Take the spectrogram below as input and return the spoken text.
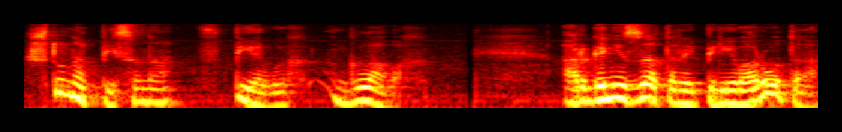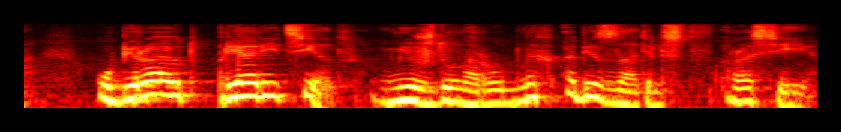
что написано в первых главах. Организаторы переворота – убирают приоритет международных обязательств России,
